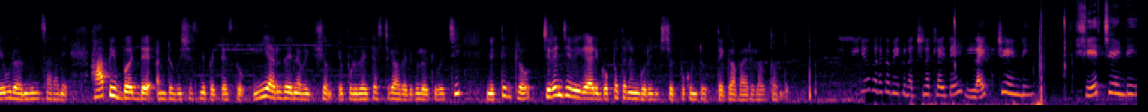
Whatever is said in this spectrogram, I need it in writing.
దేవుడు అందించాలని హ్యాపీ బర్త్డే అంటూ విషెస్ని పెట్టేస్తూ ఈ అరుదైన విషయం ఇప్పుడు లేటెస్ట్గా వెలుగులోకి వచ్చి నెట్టింట్లో చిరంజీవి గారి గొప్పతనం గురించి చెప్పుకుంటూ తెగ వైరల్ అవుతోంది. వీడియో కనుక మీకు నచ్చినట్లయితే లైక్ చేయండి షేర్ చేయండి.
